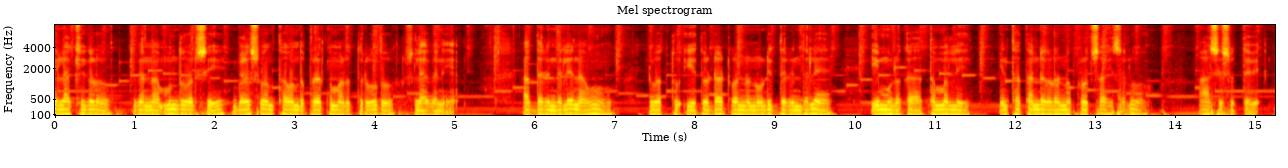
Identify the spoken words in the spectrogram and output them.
ಇಲಾಖೆಗಳು ಇದನ್ನು ಮುಂದುವರಿಸಿ ಬೆಳೆಸುವಂಥ ಒಂದು ಪ್ರಯತ್ನ ಮಾಡುತ್ತಿರುವುದು ಶ್ಲಾಘನೀಯ. ಆದ್ದರಿಂದಲೇ ನಾವು ಇವತ್ತು ಈ ದೊಡ್ಡಾಟವನ್ನು ನೋಡಿದ್ದರಿಂದಲೇ ಈ ಮೂಲಕ ತಮ್ಮಲ್ಲಿ ಇಂಥ ತಂಡಗಳನ್ನು ಪ್ರೋತ್ಸಾಹಿಸಲು ಆಶಿಸುತ್ತೇವೆ.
